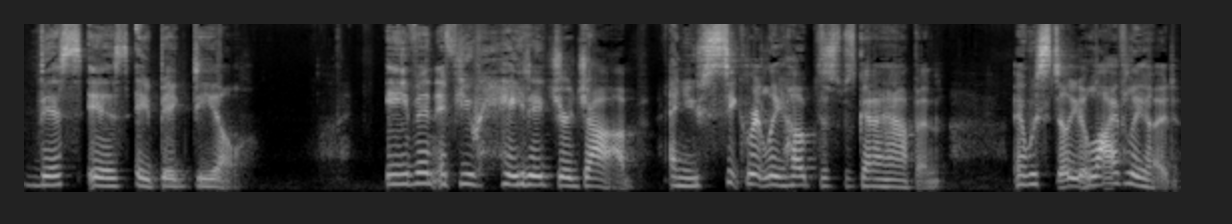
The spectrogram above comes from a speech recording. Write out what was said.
This is a big deal. Even if you hated your job and you secretly hoped this was going to happen, it was still your livelihood.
